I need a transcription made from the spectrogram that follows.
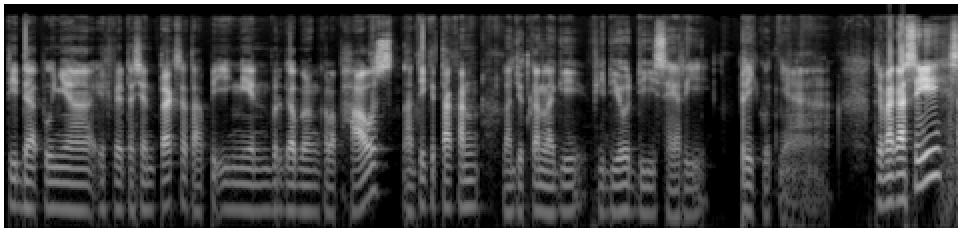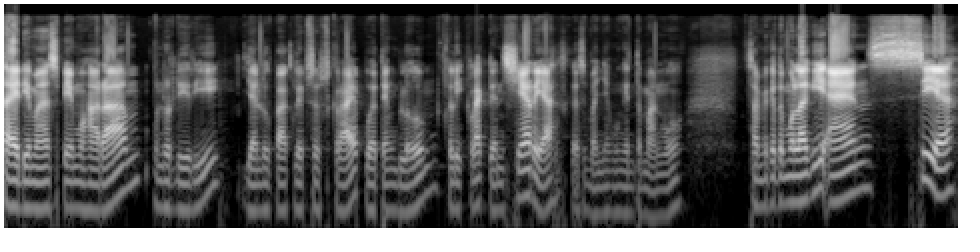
tidak punya invitation text tetapi ingin bergabung Clubhouse. Nanti kita akan lanjutkan lagi video di seri berikutnya. Terima kasih, saya Dimas P. Muharam, undur diri. Jangan lupa klik subscribe buat yang belum, klik like dan share ya ke sebanyak mungkin temanmu. Sampai ketemu lagi and see ya.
